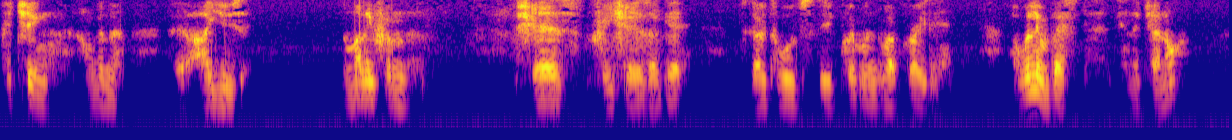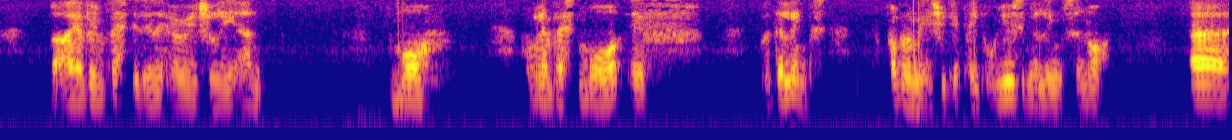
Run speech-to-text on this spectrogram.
ka-ching! I'm gonna. I use it. The money from shares, free shares I get to go towards the equipment it. I will invest in the channel, but I have invested in it originally, and more. I will invest more if with the links. The problem is you get people using the links and not. Uh,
